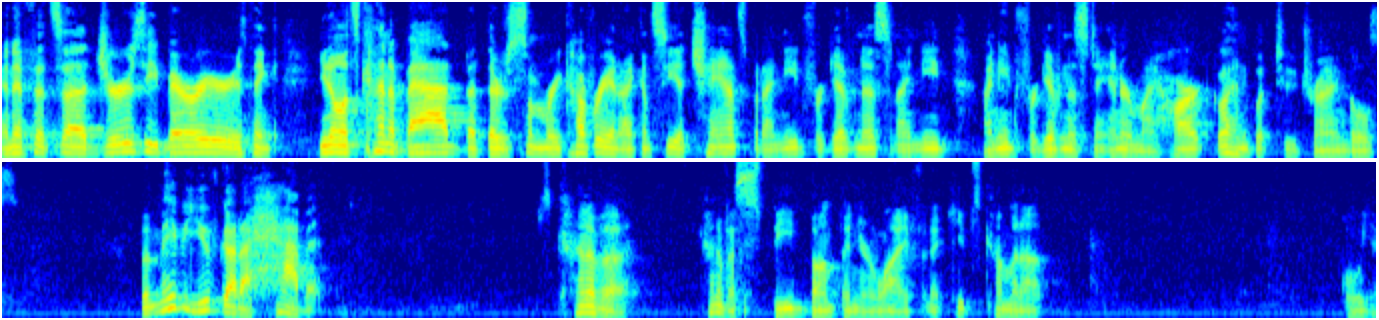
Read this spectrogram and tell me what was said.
And if it's a Jersey barrier, you think, you know, it's kind of bad, but there's some recovery and I can see a chance, but I need forgiveness and I need I need forgiveness to enter my heart. Go ahead and put two triangles. But maybe you've got a habit. It's kind of a kind of a speed bump in your life and it keeps coming up. Oh yeah.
